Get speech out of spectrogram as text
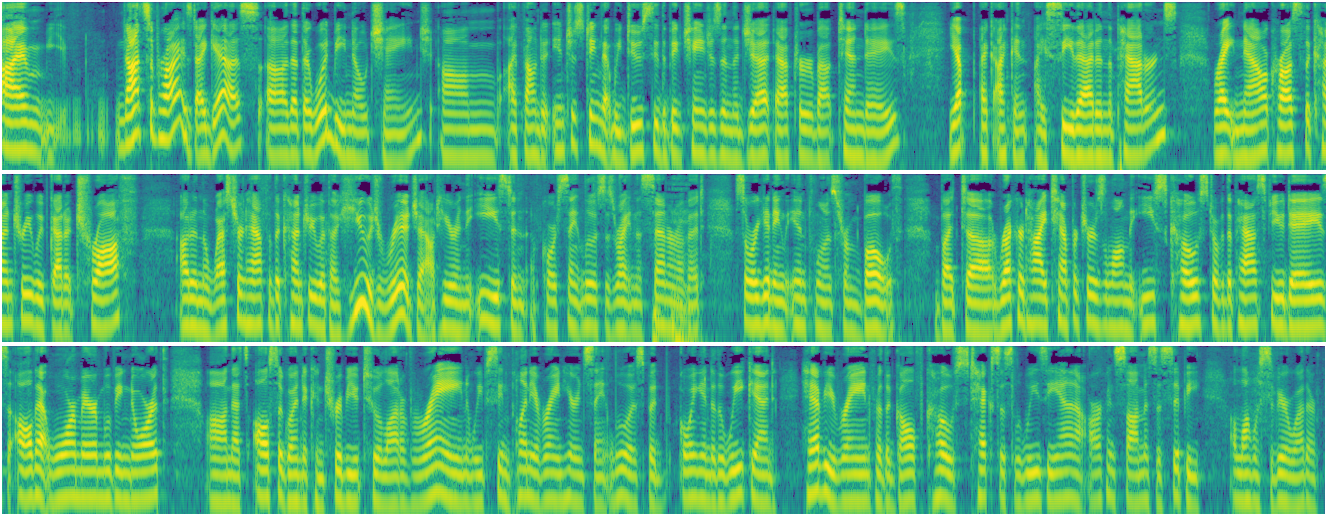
I'm not surprised, I guess, uh, that there would be no change. Um, I found it interesting that we do see the big changes in the jet after about 10 days. Yep, I, I can I see that in the patterns. Right now across the country, we've got a trough out in the western half of the country with a huge ridge out here in the east. And of course, St. Louis is right in the center mm-hmm. of it. So we're getting the influence from both. But uh, record high temperatures along the east coast over the past few days, all that warm air moving north, uh, that's also going to contribute to a lot of rain. We've seen plenty of rain here in St. Louis, but going into the weekend, heavy rain for the Gulf Coast, Texas, Louisiana, Arkansas, Mississippi, along with severe weather.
